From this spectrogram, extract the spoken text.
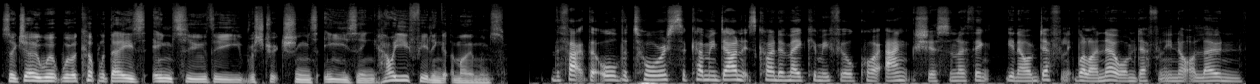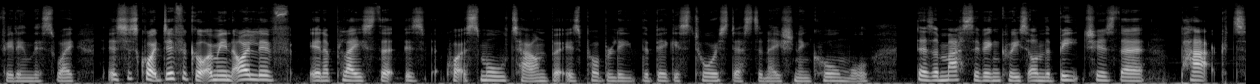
So, Jo, we're, we're a couple of days into the restrictions easing. How are you feeling at the moment? The fact that all the tourists are coming down, it's kind of making me feel quite anxious. And I think, you know, I'm definitely, well, I know I'm definitely not alone in feeling this way. It's just quite difficult. I mean, I live in a place that is quite a small town, but is probably the biggest tourist destination in Cornwall. There's a massive increase on the beaches, they're packed.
